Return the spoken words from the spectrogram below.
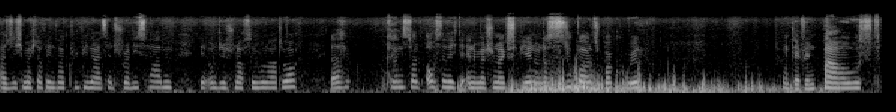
Also ich möchte auf jeden Fall Creepy Nights at Freddy's haben den, und den FNAF Simulator. Da kannst du halt außer sich der Animatronics spielen und das ist super, super cool. Und der Wind braust.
